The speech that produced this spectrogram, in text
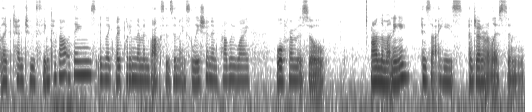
like tend to think about things is like by putting them in boxes in isolation, and probably why Wolfram is so on the money is that he's a generalist and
